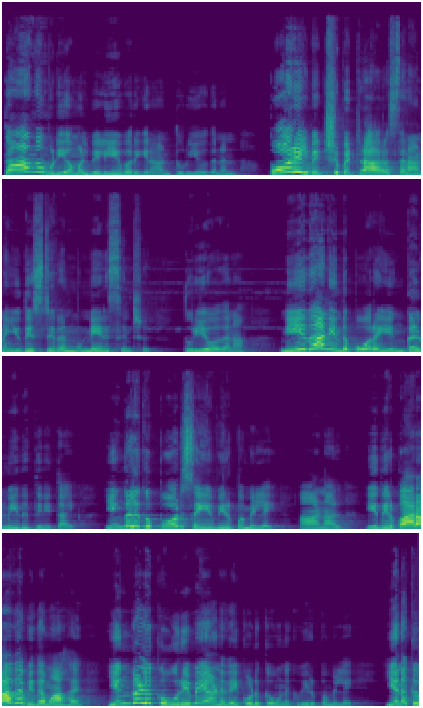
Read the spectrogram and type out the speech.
தாங்க முடியாமல் வெளியே வருகிறான் துரியோதனன். போரில் வெற்றி பெற்ற அரசனான யுதிஷ்டிரன் முன்னேறி சென்று. துரியோதனா நீதான் இந்த போரை எங்கள் மீது திணித்தாய். எங்களுக்கு போர் செய்ய விருப்பமில்லை. ஆனால் எதிர்பாராத விதமாக எங்களுக்கு உரிமையானதை கொடுக்க உனக்கு விருப்பமில்லை. எனக்கு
